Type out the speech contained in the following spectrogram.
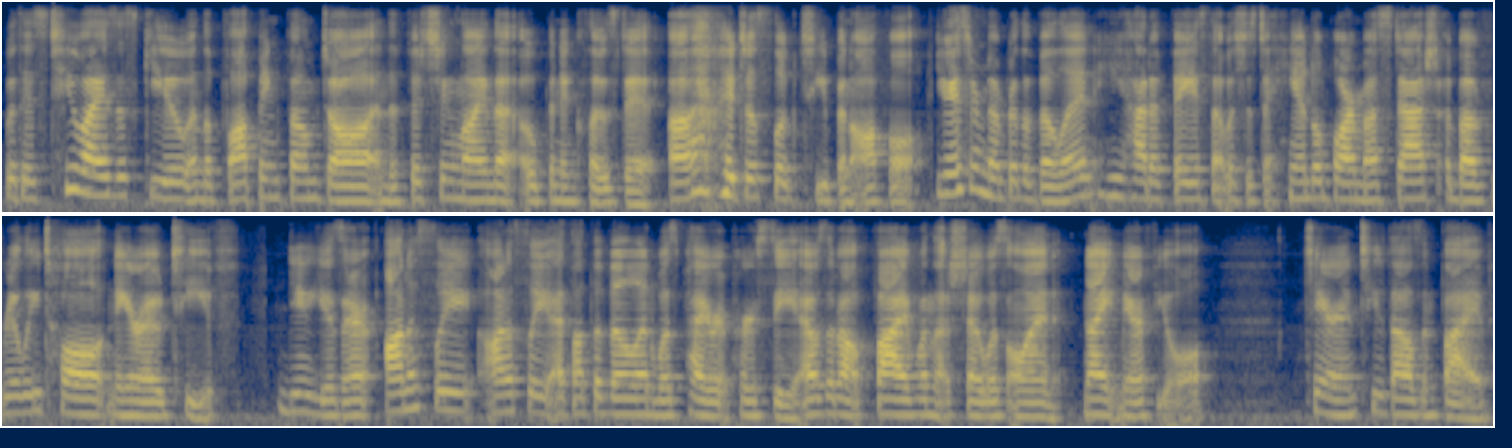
With his two eyes askew and the flopping foam jaw and the fishing line that opened and closed it. Uh, it just looked cheap and awful. You guys remember the villain? He had a face that was just a handlebar mustache above really tall, narrow teeth new user. Honestly, honestly, I thought the villain was Pirate Percy. I was about five when that show was on. Nightmare Fuel. Jaren, 2005.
